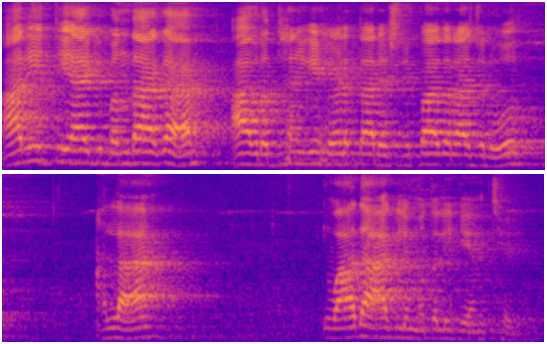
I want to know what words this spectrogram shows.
ಆ ರೀತಿಯಾಗಿ ಬಂದಾಗ ಆ ವೃದ್ಧನಿಗೆ ಹೇಳ್ತಾರೆ ಶ್ರೀಪಾದರಾಜರು, ಅಲ್ಲ ವಾದ ಆಗಲಿ ಮೊದಲಿಗೆ ಅಂಥೇಳಿ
